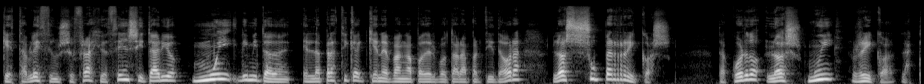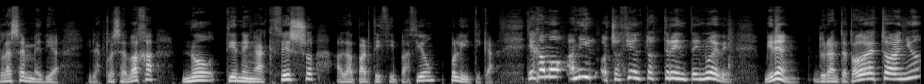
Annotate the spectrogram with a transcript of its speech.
que establece un sufragio censitario muy limitado. En la práctica, ¿quiénes van a poder votar a partir de ahora? Los súper ricos. ¿De acuerdo? Los muy ricos, las clases medias y las clases bajas no tienen acceso a la participación política. Llegamos a 1839. Miren, durante todos estos años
